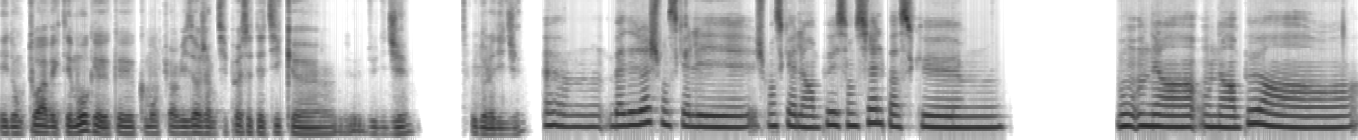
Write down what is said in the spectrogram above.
Et donc toi, avec tes mots, que que comment tu envisages un petit peu cette éthique, heu, du DJ ou de la DJ? Bah, déjà, je pense qu'elle est je pense qu'elle est un peu essentielle parce que, bon, on est un on est un peu un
